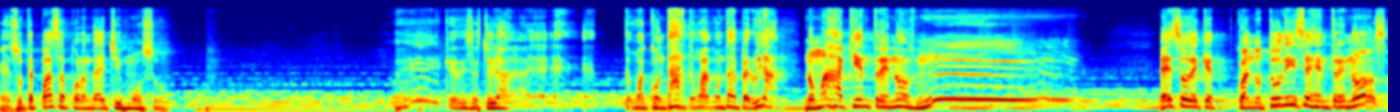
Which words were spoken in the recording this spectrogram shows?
Eso te pasa por andar de chismoso. Eh, ¿Qué dices tú? Te voy a contar, te voy a contar, pero mira, nomás aquí entre nos. Mm. Eso de que cuando tú dices entre nos,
